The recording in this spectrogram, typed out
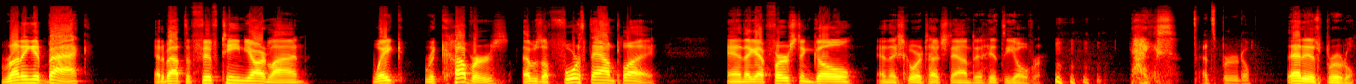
running it back at about the 15 yard line. Wake recovers. That was a fourth down play. And they got first and goal, and they score a touchdown to hit the over. Yikes. That's brutal. That is brutal.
